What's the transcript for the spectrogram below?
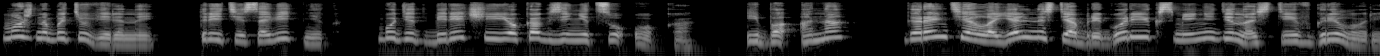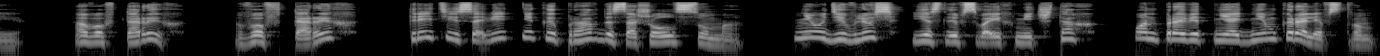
можно быть уверенной, третий советник будет беречь ее как зеницу ока. Ибо она – гарантия лояльности Абригории к смене династии в Грилории. А во-вторых, во-вторых, третий советник и правда сошел с ума. Не удивлюсь, если в своих мечтах он правит не одним королевством,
